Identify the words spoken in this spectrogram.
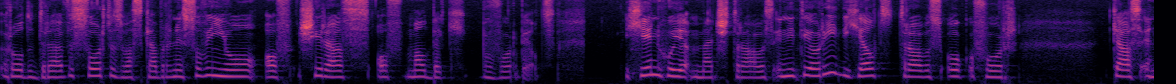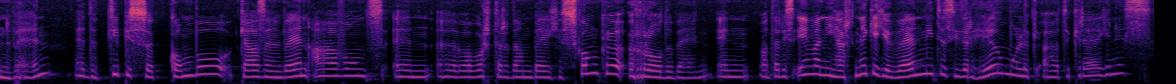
rode druivensoorten, zoals Cabernet Sauvignon of Shiraz of Malbec bijvoorbeeld. Geen goede match trouwens. En die theorie die geldt trouwens ook voor kaas en wijn. De typische combo, kaas- en wijnavond. En uh, wat wordt er dan bij geschonken? Rode wijn. En, want dat is een van die hardnekkige wijnmythes die er heel moeilijk uit te krijgen is.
